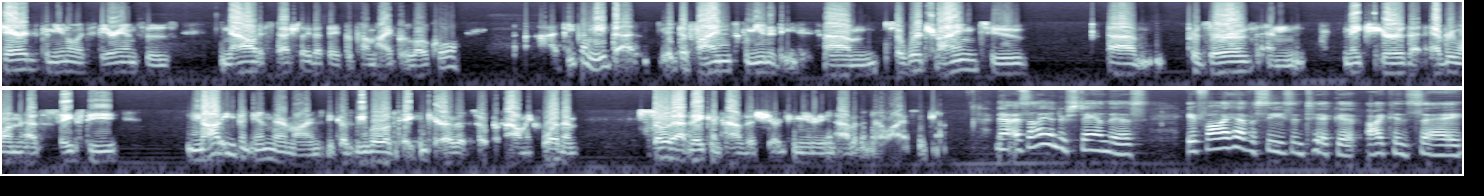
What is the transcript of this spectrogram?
shared communal experiences now especially that they've become hyper local people need that. It defines community. Um, so we're trying to um, preserve and make sure that everyone has safety, not even in their minds, because we will have taken care of it so profoundly for them, so that they can have this shared community and have it in their lives again. Now, as I understand this, if I have a season ticket, I can say,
